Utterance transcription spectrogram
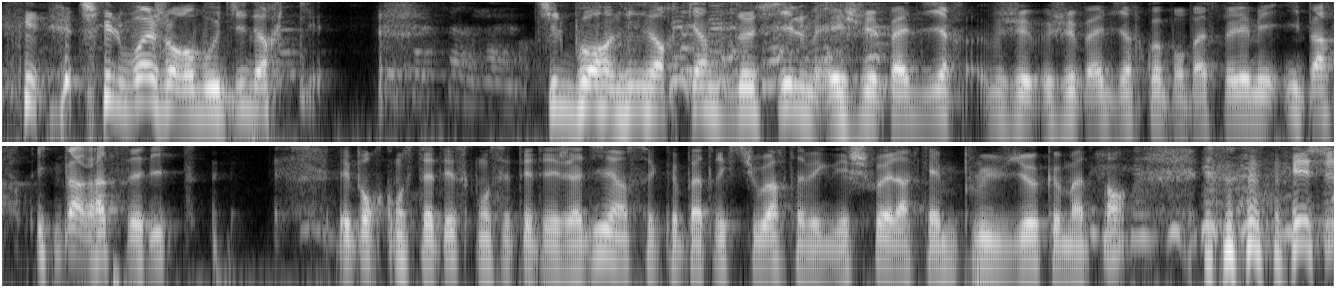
tu le vois, genre, au bout d'une heure. Vois en 1h15 de film, et je vais pas dire, je, je vais pas dire quoi pour pas spoiler, mais il part, il part assez vite. Mais pour constater ce qu'on s'était déjà dit, hein, c'est que Patrick Stewart avec des cheveux a l'air quand même plus vieux que maintenant. mais je...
